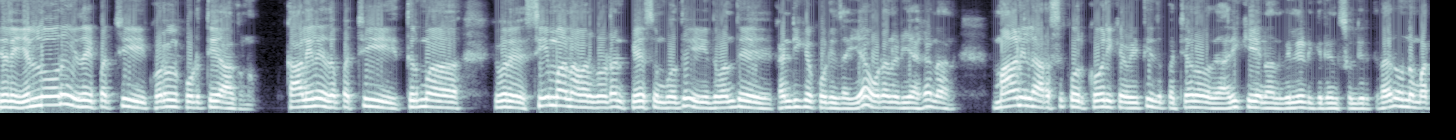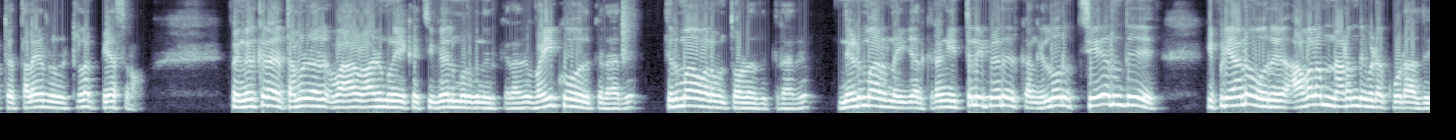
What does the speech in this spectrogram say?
இதில் எல்லோரும் இதை பற்றி குரல் கொடுத்தே ஆகணும். காலையில் இதை பற்றி திரும்ப இவர் சீமான் அவர்களுடன் பேசும்போது இது வந்து கண்டிக்கக்கூடியது ஐயா. உடனடியாக நான் மாநில அரசுக்கு ஒரு கோரிக்கை வைத்து இது பற்றியான ஒரு அறிக்கையை நான் வெளியிடுகிறேன்னு சொல்லியிருக்கிறாரு. ஒன்று மற்ற தலைவர்கள்ட்டெல்லாம் பேசுகிறோம் இப்போ இங்கே இருக்கிற தமிழர் வா வாழ்முறை கட்சி வேல்முருகன் இருக்கிறாரு வைகோ இருக்கிறாரு திருமாவளவன் தோழர் இருக்கிறாரு நெடுமாறன் ஐயா இருக்கிறாங்க. இத்தனை பேர் இருக்காங்க. எல்லோரும் சேர்ந்து இப்படியான ஒரு அவலம் நடந்து விடக்கூடாது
